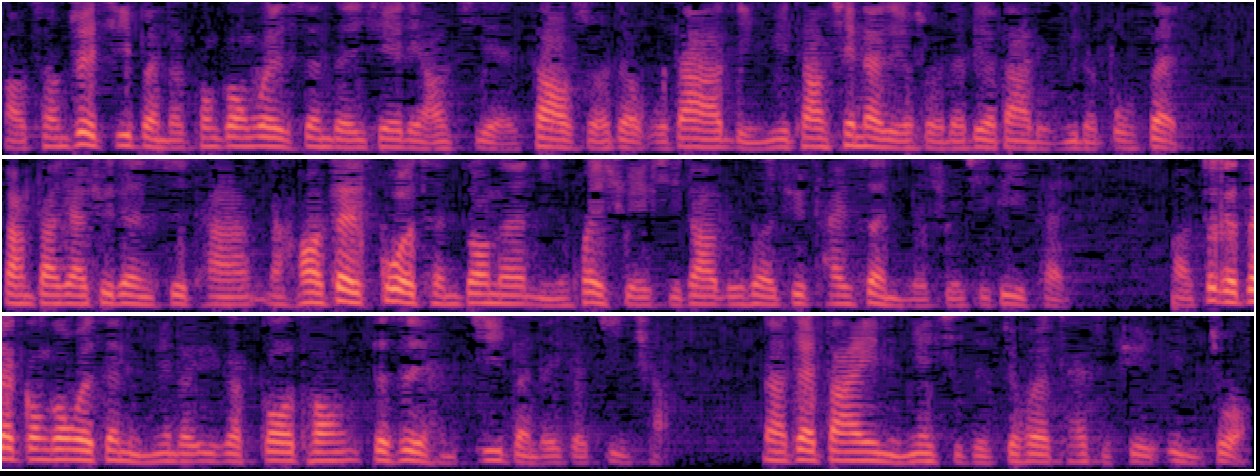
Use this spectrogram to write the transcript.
好，从最基本的公共卫生的一些了解，到所谓的五大领域，到现在有所谓的六大领域的部分，让大家去认识它，然后在过程中呢，你会学习到如何去拍摄你的学习历程。啊，这个在公共卫生里面的一个沟通，这是很基本的一个技巧。那在大一里面，其实就会开始去运作。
